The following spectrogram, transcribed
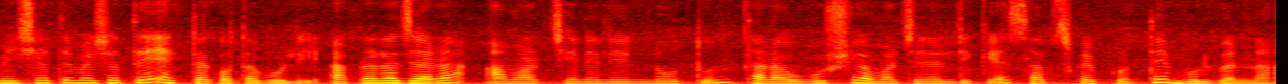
মেশাতে মেশাতে একটা কথা বলি। আপনারা যারা আমার চ্যানেলের নতুন, তারা অবশ্যই আমার চ্যানেলটিকে সাবস্ক্রাইব করতে ভুলবেন না।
